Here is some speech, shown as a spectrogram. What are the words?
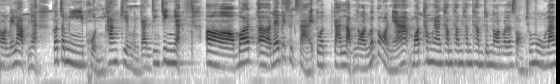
นอนไม่หลับเนี่ยก็็จะมีผลข้างเคียงเหมือนกันจริง ๆ เนี่ยเอ่อบอสได้ไปศึกษาตัวการหลับนอนเมื่อก่อนเนี้ยบอสทำงานทำทำทำทำจนนอนวันละสองชั่วโมงร่าง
